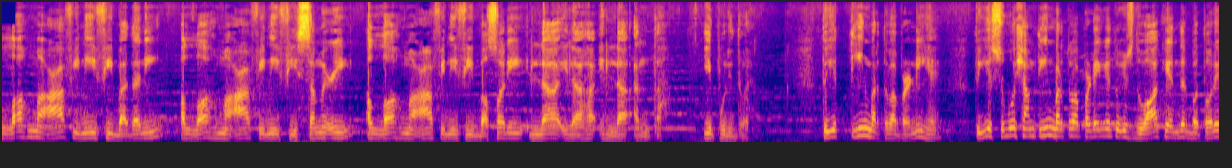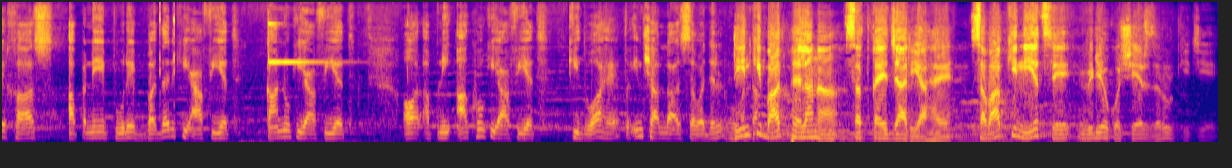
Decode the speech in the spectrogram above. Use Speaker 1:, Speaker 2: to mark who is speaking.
Speaker 1: اللهم عافني في بدني، اللهم عافني في سمعي، اللهم عافني في بصري، لا الہ الا انت یہ پوری دعا ہے۔ تو یہ تین مرتبہ پڑھنی ہے۔ تو یہ صبح و شام تین مرتبہ پڑھیں گے تو اس دعا کے اندر بطور خاص اپنے پورے بدن کی عافیت، کانوں کی عافیت اور اپنی آنکھوں کی عافیت کی دعا ہے تو انشاءاللہ عز و جل وہ
Speaker 2: دین کی بات پھیلانا صدقہ جاریہ ہے۔ ثواب کی نیت سے ویڈیو کو شیئر ضرور کیجیے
